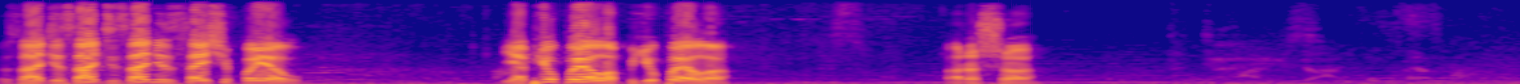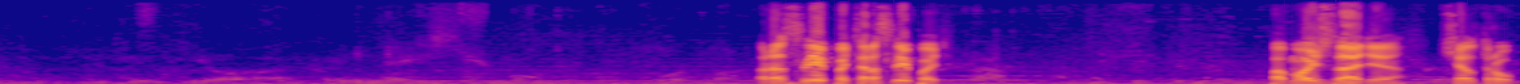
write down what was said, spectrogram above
Сзади, сзади, сзади настоящий ПЛ. Я бью ПЛ, бью ПЛ. Хорошо. Раслипать, раслипать. Помочь сзади. Чел труп.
